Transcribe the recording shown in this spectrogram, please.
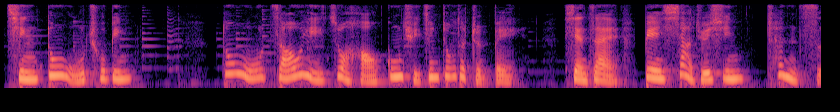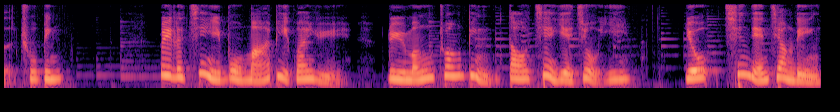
请东吴出兵。东吴早已做好攻取荆州的准备，现在便下决心趁此出兵。为了进一步麻痹关羽。吕蒙装病到建业就医，由青年将领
